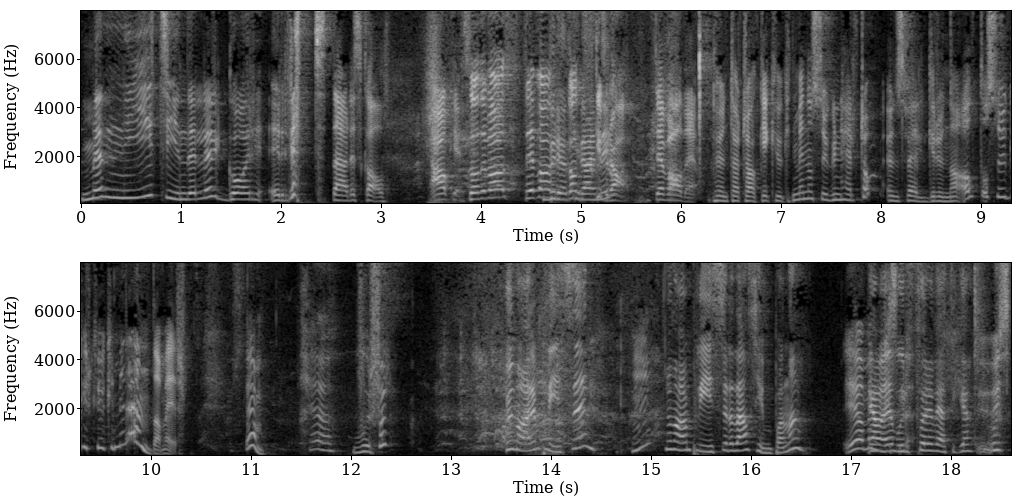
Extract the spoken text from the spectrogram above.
Men ni tiendedeler går rett der det skal. Ja, ok, Så det var, det var ganske bra. Det var det. Hun tar tak i kuken min og suger den helt tom. Hun svelger unna alt og suger kuken min enda mer. Ja. Ja. Hvorfor? Hun er en pleaser. Hun er en pleaser, og det er synd på henne. Ja, men Ja, hvis, hvorfor, jeg vet ikke. hvis,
